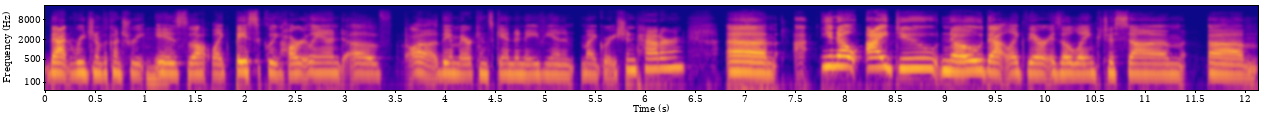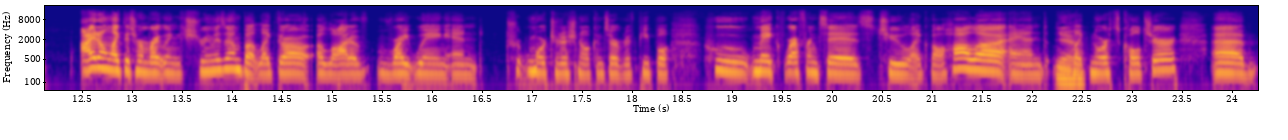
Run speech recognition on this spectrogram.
that region of the country is the like basically heartland of uh, the American Scandinavian migration pattern. Um, I- you know, I do know that like there is a link to some. Um, I don't like the term right wing extremism, but like there are a lot of right wing and tr- more traditional conservative people who make references to like Valhalla and Yeah. like Norse culture. Um,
